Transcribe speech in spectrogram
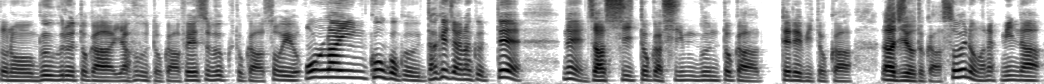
その Google とか Yahoo とか Facebook とかそういうオンライン広告だけじゃなくって、ね、雑誌とか新聞とかテレビとかラジオとかそういうのもねみんな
